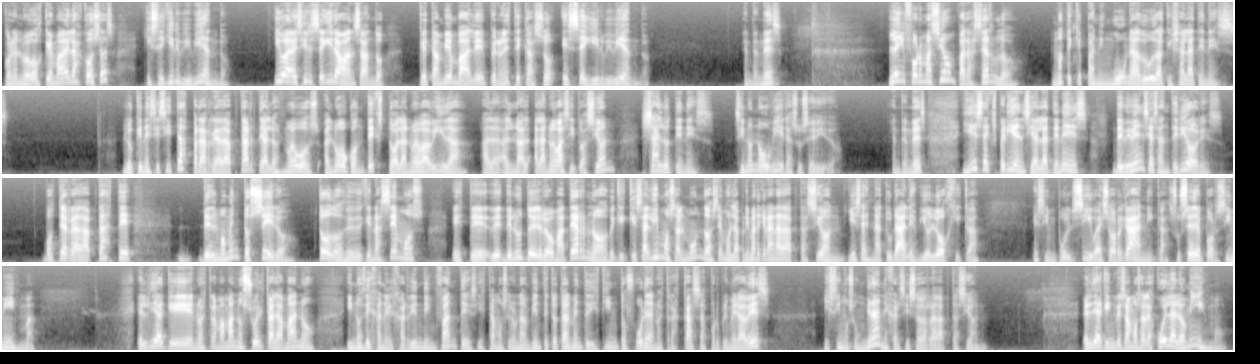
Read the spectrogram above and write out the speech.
con el nuevo esquema de las cosas y seguir viviendo. Iba a decir seguir avanzando, que también vale, pero en este caso es seguir viviendo. ¿Entendés? La información para hacerlo, no te quepa ninguna duda que ya la tenés lo que necesitas para readaptarte a los nuevos, al nuevo contexto, a la nueva vida, a la, nueva situación, ya lo tenés. Si no, no hubiera sucedido. ¿Entendés? Y esa experiencia la tenés de vivencias anteriores. Vos te readaptaste desde el momento cero. Todos, desde que nacemos, este, de, del útero materno, de que salimos al mundo, hacemos la primera gran adaptación. Y esa es natural, es biológica es impulsiva, es orgánica, sucede por sí misma. El día que nuestra mamá nos suelta la mano y nos deja en el jardín de infantes y estamos en un ambiente totalmente distinto fuera de nuestras casas por primera vez, hicimos un gran ejercicio de readaptación. El día que ingresamos a la escuela, lo mismo.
